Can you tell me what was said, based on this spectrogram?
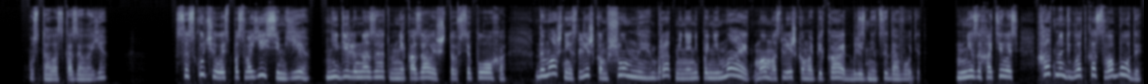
— устало сказала я. Соскучилась по своей семье. Неделю назад мне казалось, что все плохо. Домашние слишком шумные, брат меня не понимает, мама слишком опекает, близнецы доводят. Мне захотелось хапнуть глотка свободы.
